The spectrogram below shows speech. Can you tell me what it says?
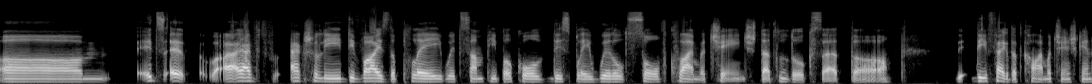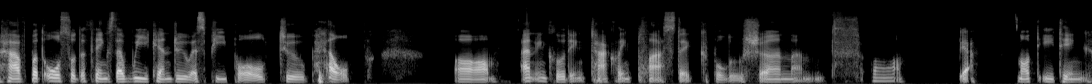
Um, it's uh, I've actually devised a play with some people called "This Play Will Solve Climate Change" that looks at uh, the, the effect that climate change can have, but also the things that we can do as people to help. Um, and including tackling plastic pollution and uh, yeah, not eating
